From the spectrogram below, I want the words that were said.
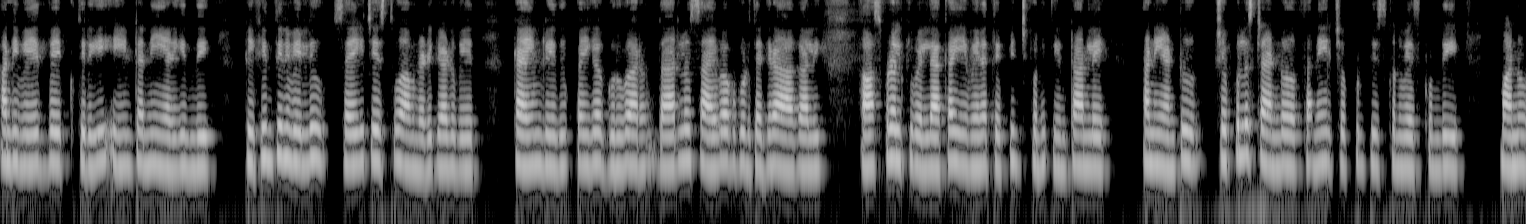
అని వేద్ వైపు తిరిగి ఏంటని అడిగింది. టిఫిన్ తిని వెళ్ళు సైగ చేస్తూ ఆమెను అడిగాడు వేద్. టైం లేదు పైగా గురువారం దారిలో సాయిబాబు గుడి దగ్గర ఆగాలి. హాస్పిటల్కి వెళ్ళాక ఏమైనా తెప్పించుకొని తింటానులే అని అంటూ చెప్పుల స్టాండ్లో తనే చెప్పులు తీసుకుని వేసుకుంది మను.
